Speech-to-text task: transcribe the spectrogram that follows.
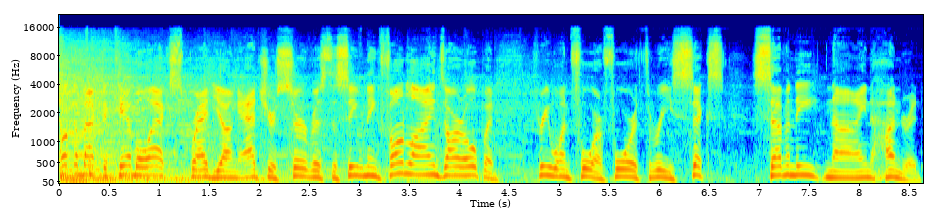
Welcome back to KMOX. Brad Young at your service this evening. Phone lines are open 314 436 7900.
